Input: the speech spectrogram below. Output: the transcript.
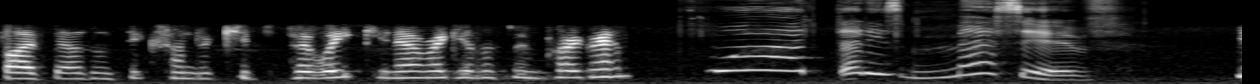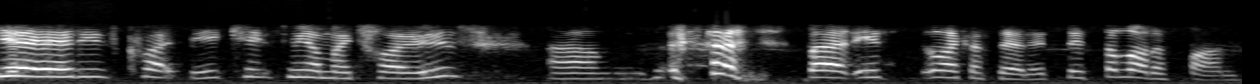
5,600 kids per week in our regular swim program. What? That is massive. Yeah, it is quite big. Keeps me on my toes. Um, but it's like I said, it's it's a lot of fun.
